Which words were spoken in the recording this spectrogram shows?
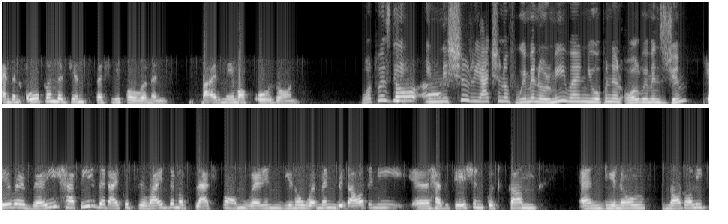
and then opened the gym specially for women by the name of Ozone. What was the so, uh, initial reaction of women, Urmi, when you opened an all women's gym? They were very happy that I could provide them a platform wherein, you know, women without any uh, hesitation could come and, you know, not only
